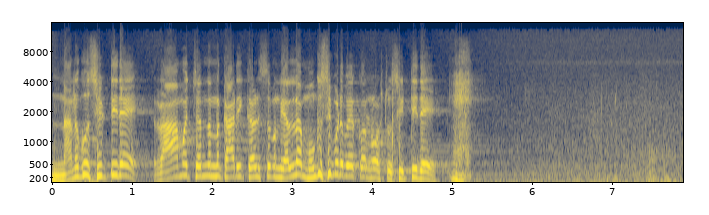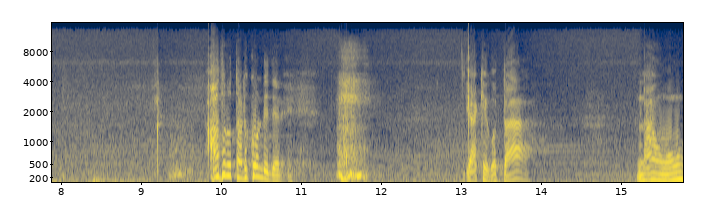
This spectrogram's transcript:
ನನಗೂ ಸಿಟ್ಟಿದೆ. ರಾಮಚಂದ್ರನ ಕಾಡಿ ಕಳಿಸೋವನ್ನು ಎಲ್ಲ ಮುಗಿಸಿಬಿಡಬೇಕು ಅನ್ನುವಷ್ಟು ಸಿಟ್ಟಿದೆ. ಆದರೂ ತಡ್ಕೊಂಡಿದ್ದೇನೆ. ಯಾಕೆ ಗೊತ್ತಾ? ನಾವು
